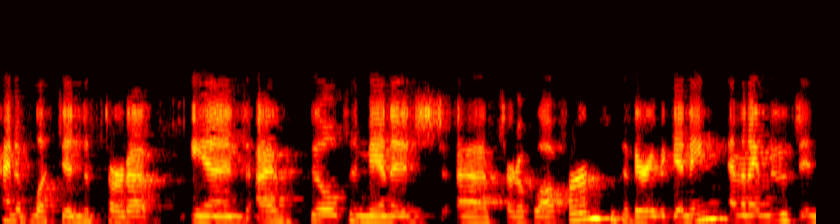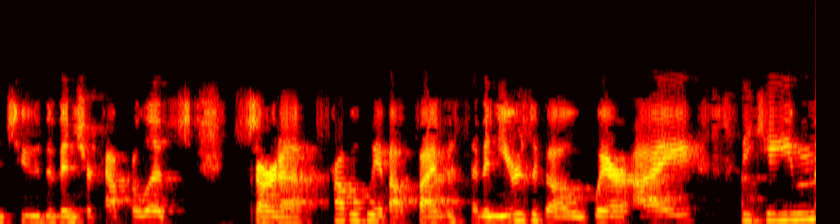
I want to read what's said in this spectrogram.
kind of lucked into startups and I've built and managed uh, startup law firms at the very beginning, and then I moved into the venture capitalist startup probably about five to seven years ago, where I became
